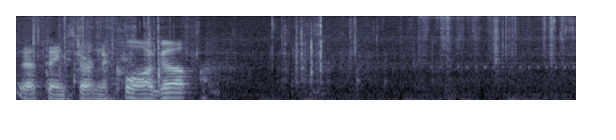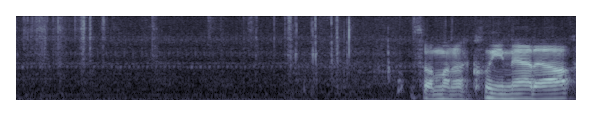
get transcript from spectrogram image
that thing's starting to clog up. So I'm gonna clean that out.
